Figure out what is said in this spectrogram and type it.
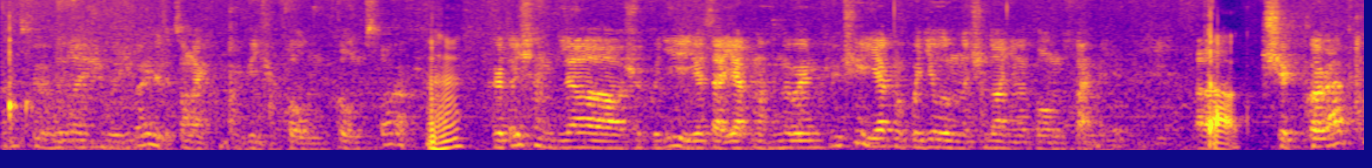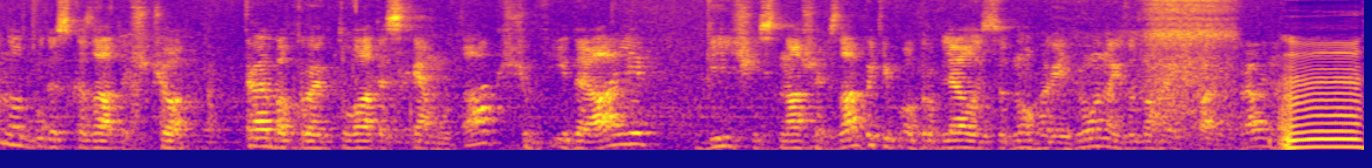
В принципі, виглядає, що в так само як в інших колум, колум сторах, Мгм. критичним для швидкодії є те, як ми генеруємо ключі як ми поділимо начинання на колумн family. Е, Так. Чи коректно буде сказати, що треба проєктувати схему так, щоб в ідеалі більшість наших запитів оброблялись з одного регіону і з одного експерту, правильно?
